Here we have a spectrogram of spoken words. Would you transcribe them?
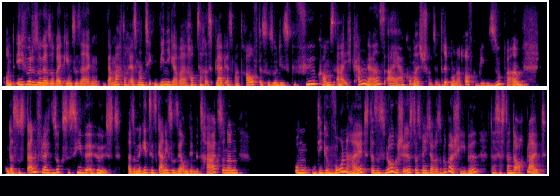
Und ich würde sogar so weit gehen zu sagen, da mach doch erstmal einen Ticken weniger, aber Hauptsache es bleibt erstmal drauf, dass du so in dieses Gefühl kommst, ah, ich kann das, ah ja, guck mal, ist schon den dritten Monat draufgeblieben, super. Mhm. Und dass du es dann vielleicht sukzessive erhöhst. Also mir geht es jetzt gar nicht so sehr um den Betrag, sondern um die Gewohnheit, dass es logisch ist, dass wenn ich da was rüberschiebe, dass es dann da auch bleibt.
